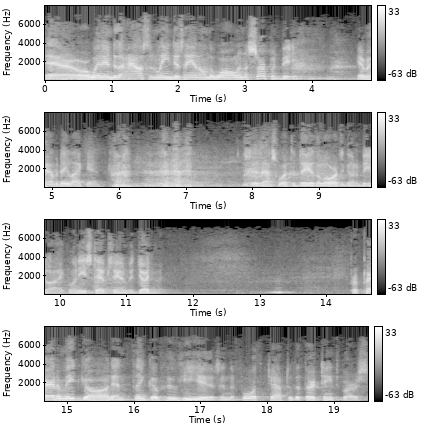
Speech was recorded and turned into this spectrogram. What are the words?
uh, or went into the house and leaned his hand on the wall and a serpent bit him. Ever have a day like that? Says that's what the day of the Lord's going to be like when he steps in with judgment. Prepare to meet God and think of who he is. In the fourth chapter, the thirteenth verse,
